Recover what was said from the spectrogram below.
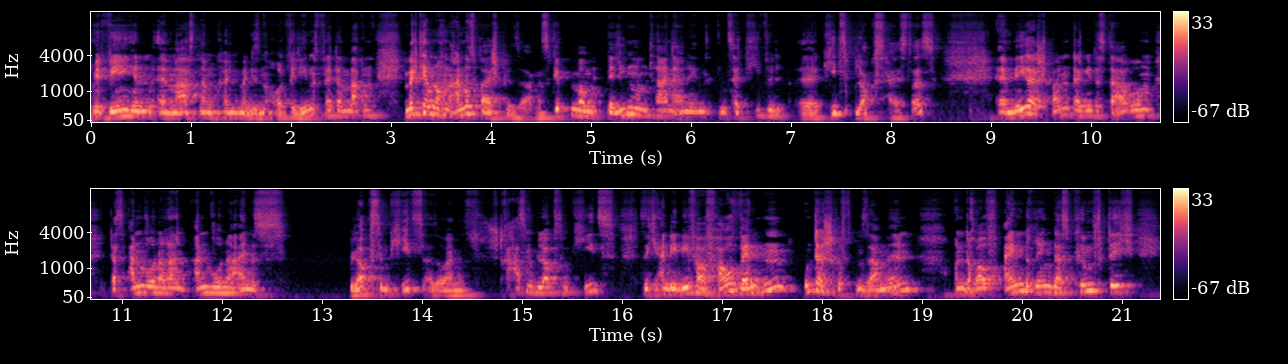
mit wenigen äh, Maßnahmen könnte man diesen Ort für lebenswerter machen. Ich möchte aber noch ein anderes Beispiel sagen. Es gibt in Berlin momentan eine Initiative, äh, Kiezblocks heißt das. Äh, mega spannend, da geht es darum, dass Anwohner, Anwohner eines Blocks im Kiez, also eines Straßenblocks im Kiez, sich an die BVV wenden, Unterschriften sammeln und darauf eindringen, dass künftig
